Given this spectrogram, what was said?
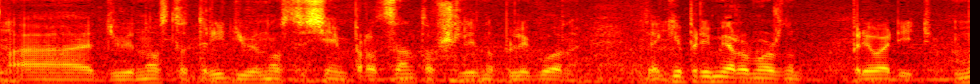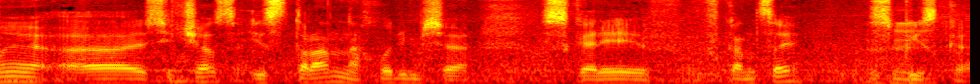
93-97% шли на полигоны. Такие примеры можно приводить. Мы сейчас из стран находимся скорее в конце списка,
